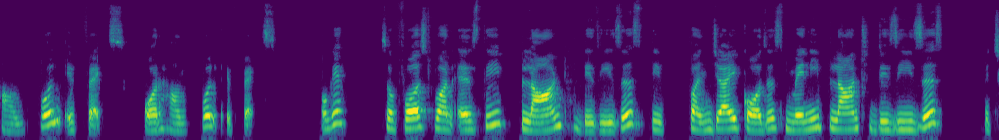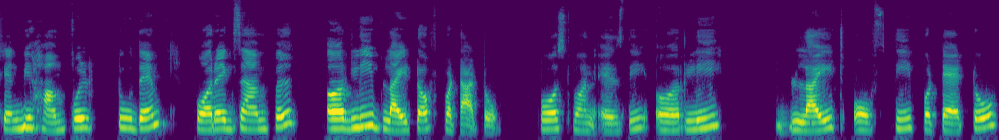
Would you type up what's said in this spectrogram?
harmful effects or harmful effects. Okay? So first one is the plant diseases. The fungi causes many plant diseases which can be harmful to them. For example early blight of potato. First one is the early blight of the potato.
